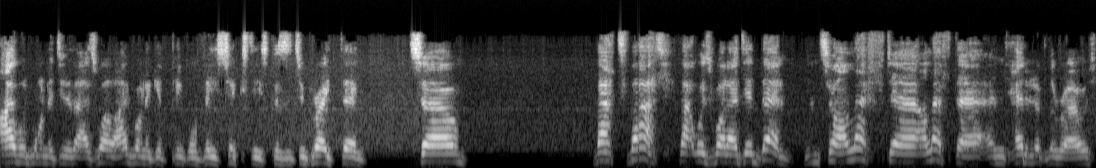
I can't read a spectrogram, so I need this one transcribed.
I would want to do that as well. I'd want to give people V60s because it's a great thing. So that's that. That was what I did then. And so I left. Uh, I left there and headed up the road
